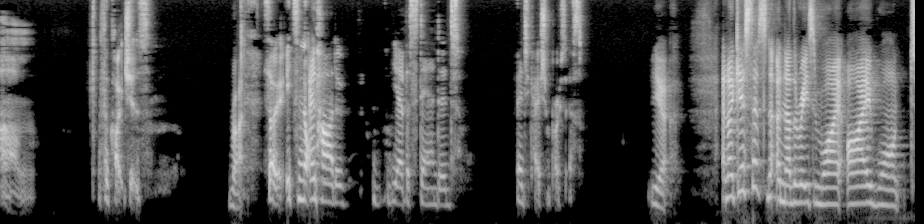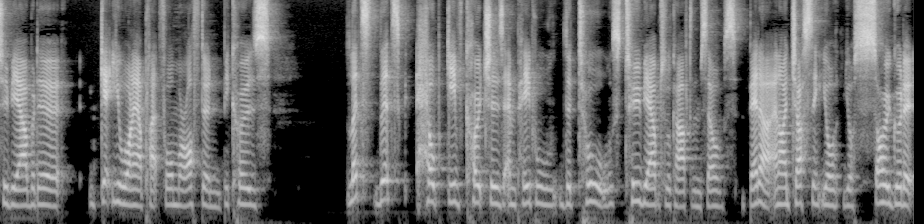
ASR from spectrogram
um, for coaches, right? So it's not and, part of yeah the standard education process. Yeah, and I guess that's another reason why I want to be able to get you on our platform more often because let's let's help give coaches and people the tools to be able to look after themselves better and i just think you're you're so good at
